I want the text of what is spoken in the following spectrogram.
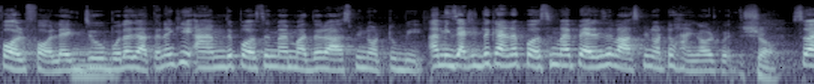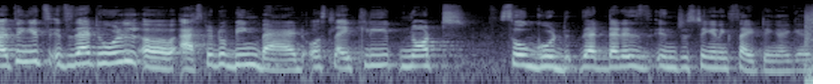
Fall for like जो hmm. बोला जाता है ना कि I am the person my mother ask me not to be I am exactly the kind of person my parents have ask me not to hang out with so I think it's it's that whole aspect of being bad और slightly not so good that that is interesting and exciting, I guess.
